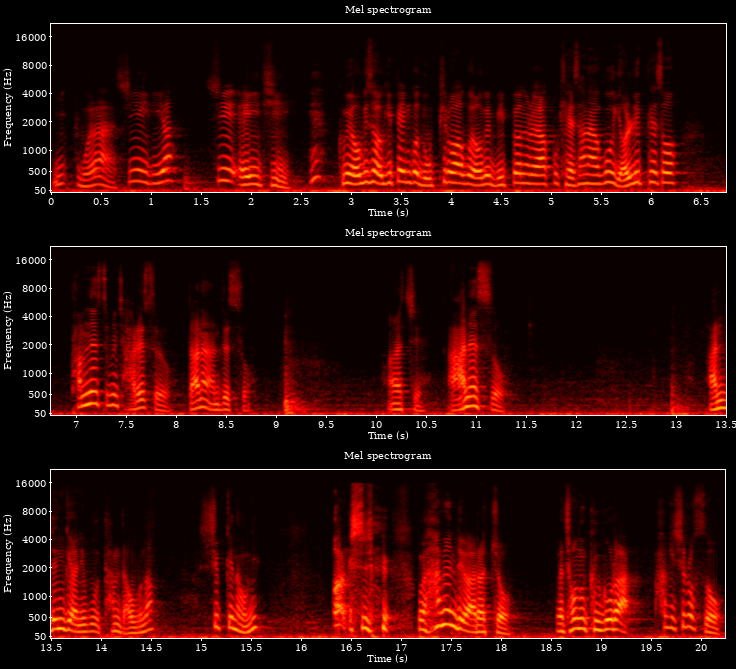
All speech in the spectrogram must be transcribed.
이, 뭐야 CAD야? CAD 그럼 여기서 여기 뺀 거 높이로 하고 여기 밑변으로 해갖고 계산하고 연립해서 답 냈으면 잘했어요. 나는 안 됐어. 알았지? 안 했어. 안 된 게 아니고 답 나오나? 쉽게 나오니? 아, 씨. 하면 돼요. 알았죠? 저는 그거를 하기 싫었어.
